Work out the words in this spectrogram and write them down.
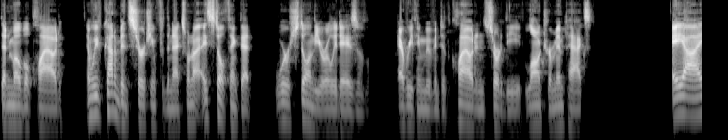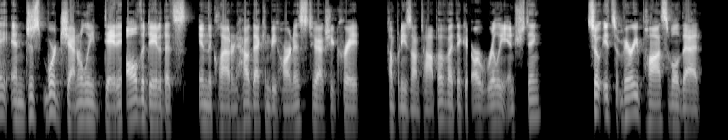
then mobile cloud. And we've kind of been searching for the next one. I still think that we're still in the early days of everything moving to the cloud and sort of the long term impacts. AI and just more generally data, all the data that's in the cloud and how that can be harnessed to actually create companies on top of, I think are really interesting. So it's very possible that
